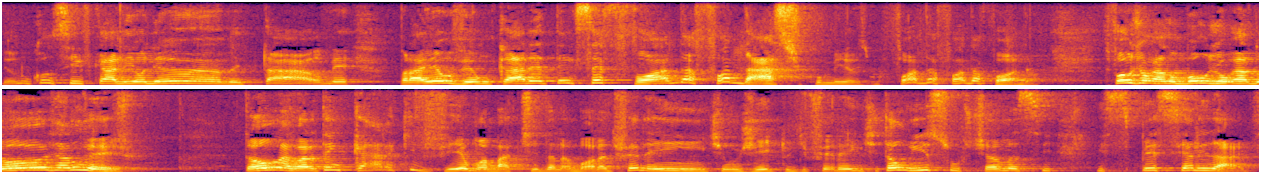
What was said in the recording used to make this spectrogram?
Eu não consigo ficar ali olhando e tal, ver. Para eu ver um cara, ele tem que ser foda, fodástico mesmo. Foda, foda, foda. Se for um jogador, um bom jogador, já não vejo. Então, agora tem cara que vê uma batida na bola diferente, um jeito diferente. Então, isso chama-se especialidade.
